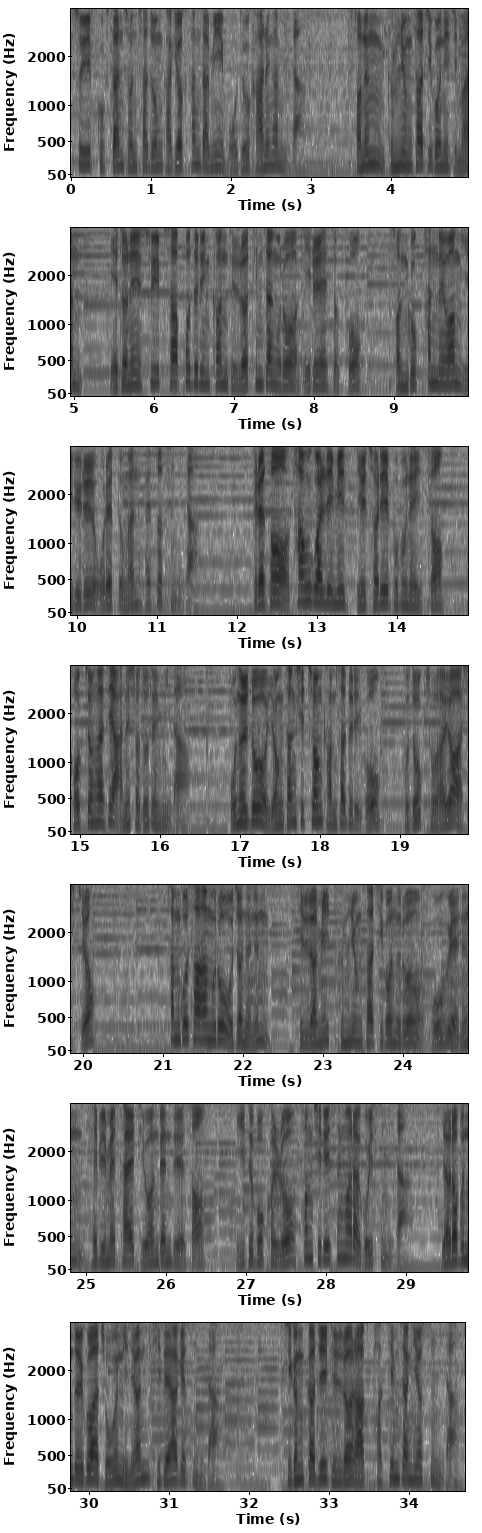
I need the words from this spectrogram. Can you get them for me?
수입 국산 전 차종 가격 상담이 모두 가능합니다. 저는 금융사 직원이지만 예전에 수입차 포드링컨 딜러 팀장으로 일을 했었고 전국 판매왕 1위를 오랫동안 했었습니다. 그래서 사후 관리 및 일 처리 부분에 있어 걱정하지 않으셔도 됩니다. 오늘도 영상 시청 감사드리고 구독, 좋아요 하시죠. 참고사항으로 오전에는 딜러 및 금융사 직원으로 오후에는 헤비메탈 디원밴드에서 리드 보컬로 성실히 생활하고 있습니다. 여러분들과 좋은 인연 기대하겠습니다. 지금까지 딜러 락 박 팀장이었습니다.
